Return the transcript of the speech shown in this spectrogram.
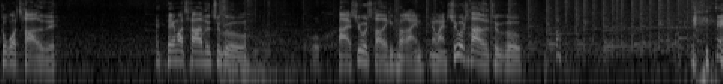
32. 35 to go. Uh. Nej, 37, jeg kan ikke få regne. Nevermind. 37 to go. Okay.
